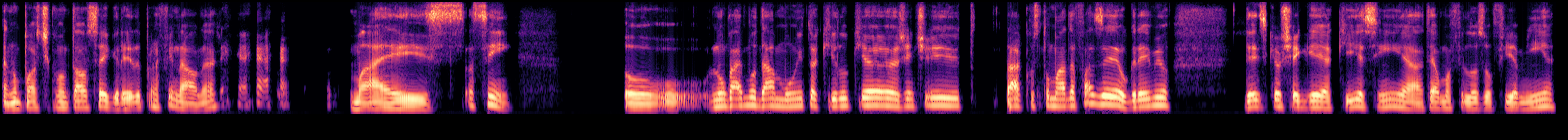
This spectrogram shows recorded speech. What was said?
Eu não posso te contar o segredo para a final, né? Mas, assim, o, não vai mudar muito aquilo que a gente está acostumado a fazer. O Grêmio, desde que eu cheguei aqui, assim, é até uma filosofia minha,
